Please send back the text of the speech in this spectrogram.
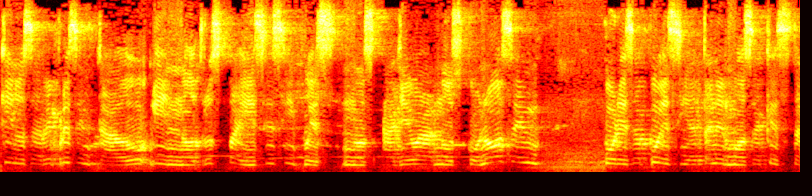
que nos ha representado en otros países y pues nos ha llevado, nos conocen por esa poesía tan hermosa que está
